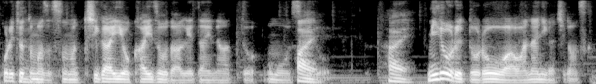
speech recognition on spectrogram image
これちょっとまずその違いを解像度上げたいなと思うんですけど、はいはい。ミドルとローワーは何が違うんですか？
